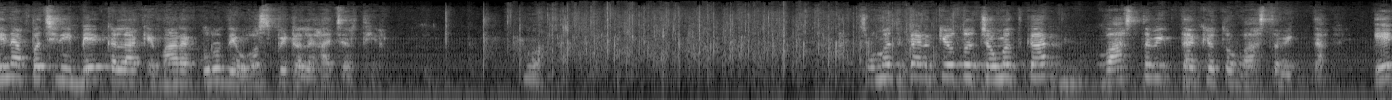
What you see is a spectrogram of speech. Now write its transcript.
એના પછીની બે કલાકે મારા ગુરુદેવ હોસ્પિટલે હાજર થયા. ચમત્કાર કયો તો ચમત્કાર, વાસ્તવિકતા કયો તો વાસ્તવિકતા. એ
